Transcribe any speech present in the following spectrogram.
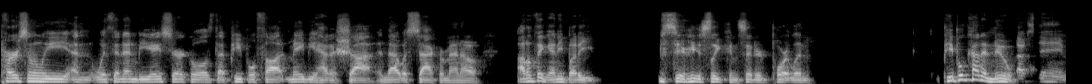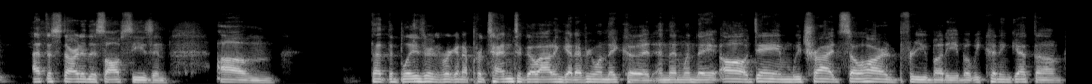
personally and within NBA circles that people thought maybe had a shot, and that was Sacramento. I don't think anybody seriously considered Portland. People kind of knew at the start of this offseason um, that the Blazers were going to pretend to go out and get everyone they could. And then when they, oh, Dame, we tried so hard for you, buddy, but we couldn't get them.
